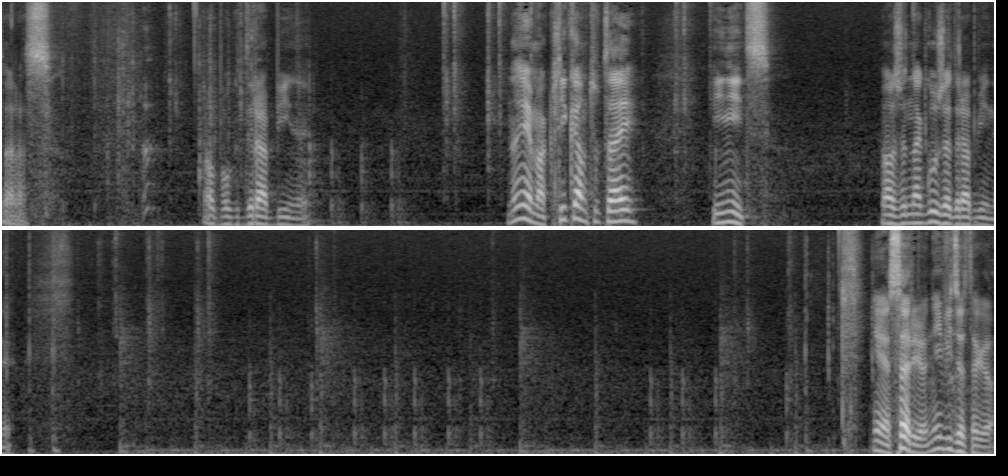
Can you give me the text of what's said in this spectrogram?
Zaraz. Obok drabiny. No nie ma, klikam tutaj i nic. Chyba, że na górze drabiny. Nie, serio, nie widzę tego.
